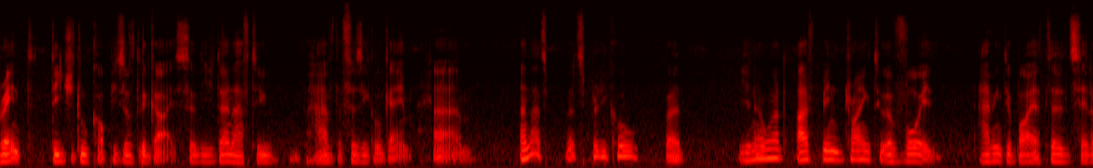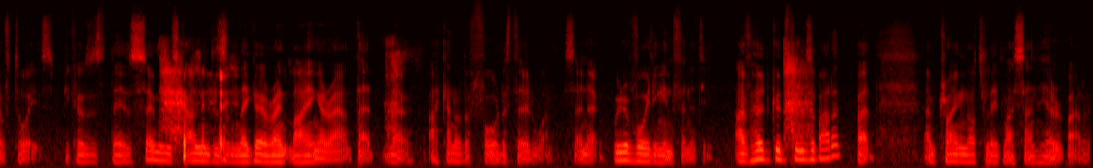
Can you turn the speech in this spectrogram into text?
rent digital copies of the guys, so you don't have to have the physical game, um, and that's that's pretty cool. But you know what? I've been trying to avoid having to buy a third set of toys because there's so many Skylanders and Lego around lying around that no, I cannot afford a third one. So no, we're avoiding Infinity. I've heard good things about it, but I'm trying not to let my son hear about it.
